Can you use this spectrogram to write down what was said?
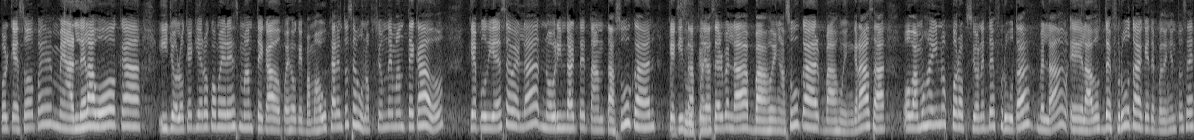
porque eso pues me arde la boca y yo lo que quiero comer es mantecado. Pues ok, vamos a buscar entonces una opción de mantecado que pudiese, ¿verdad? No brindarte tanta azúcar, que quizás pueda ser, ¿verdad? Bajo en azúcar, bajo en grasa, o vamos a irnos por opciones de fruta, ¿verdad? helados de fruta que te pueden entonces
